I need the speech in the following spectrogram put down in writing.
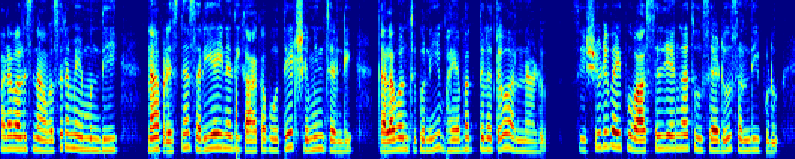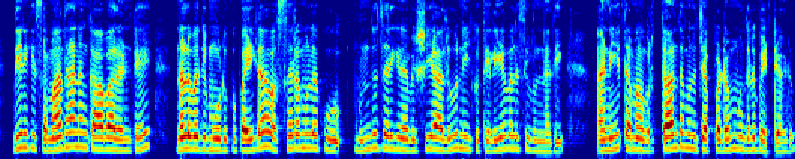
పడవలసిన అవసరమేముంది నా ప్రశ్న సరి అయినది కాకపోతే క్షమించండి తల వంచుకుని భయభక్తులతో అన్నాడు. శిష్యుడి వైపు వాత్సల్యంగా చూశాడు సందీపుడు. దీనికి సమాధానం కావాలంటే నలువది మూడుకు పైగా వత్సరములకు ముందు జరిగిన విషయాలు నీకు తెలియవలసి ఉన్నది అని తమ వృత్తాంతమును చెప్పడం మొదలుపెట్టాడు.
